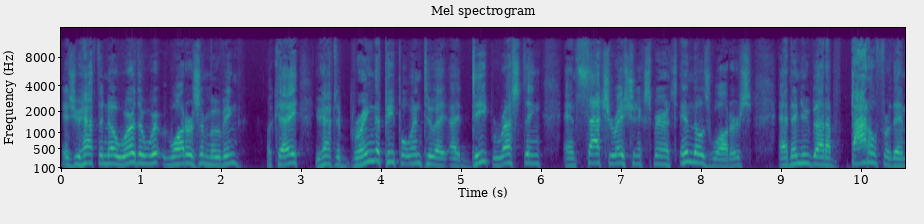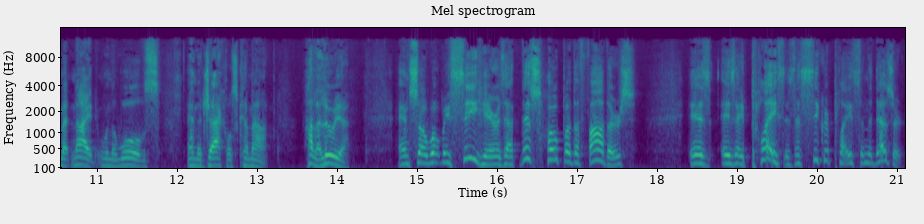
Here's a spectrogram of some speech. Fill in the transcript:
is you have to know where the waters are moving. Okay, you have to bring the people into a, a deep resting and saturation experience in those waters, and then you've got to battle for them at night when the wolves and the jackals come out. Hallelujah. And so what we see here is that this hope of the fathers is, is a place, is a secret place in the desert.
